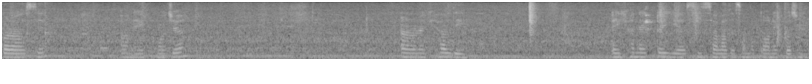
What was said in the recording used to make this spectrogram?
করা আছে। অনেক মজা। আর অনেক হেলদি এইখানে একটা ইয়ে আছে সালাদ আছে, আমার তো অনেক পছন্দ।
